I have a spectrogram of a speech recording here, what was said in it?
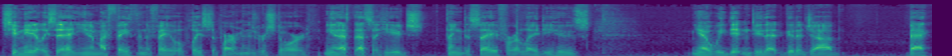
she immediately said, hey, you know, my faith in the Fayetteville Police Department is restored. You know, that, that's a huge thing to say for a lady who's, you know, we didn't do that good a job back,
